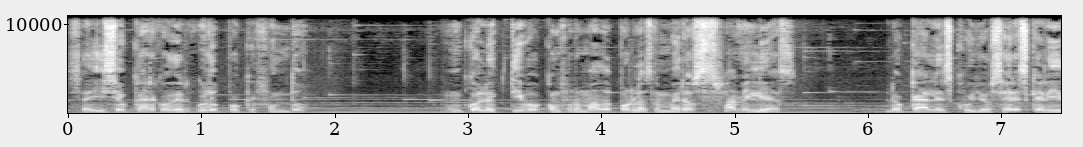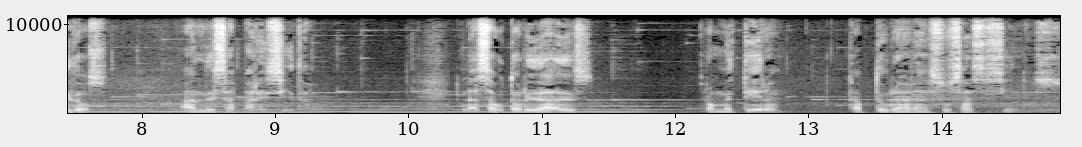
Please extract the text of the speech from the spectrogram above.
se hizo cargo del grupo que fundó, un colectivo conformado por las numerosas familias locales cuyos seres queridos han desaparecido. Las autoridades prometieron capturar a sus asesinos.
